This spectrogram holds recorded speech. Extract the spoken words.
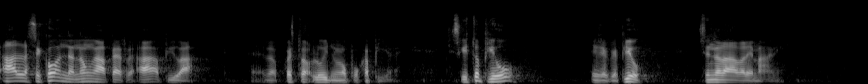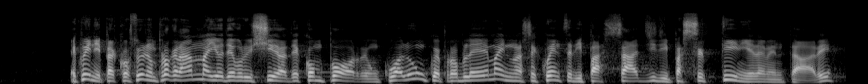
alla seconda, non A per A più A. Eh, no, questo lui non lo può capire. C'è scritto più, esegue più, se non lava le mani. E quindi per costruire un programma io devo riuscire a decomporre un qualunque problema in una sequenza di passaggi, di passettini elementari,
